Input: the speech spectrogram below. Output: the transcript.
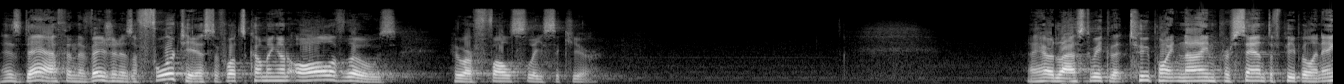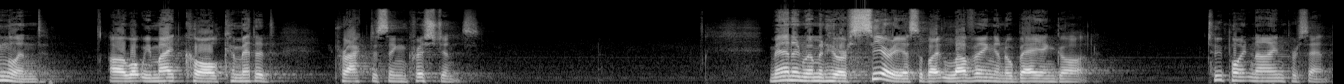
His death in the vision is a foretaste of what's coming on all of those who are falsely secure. I heard last week that 2.9% of people in England are what we might call committed practicing Christians men and women who are serious about loving and obeying God. 2.9%,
